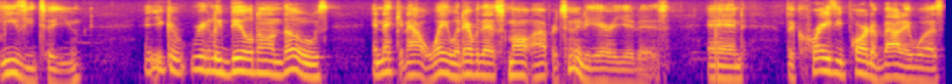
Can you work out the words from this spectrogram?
easy to you and you can really build on those and they can outweigh whatever that small opportunity area it is. And the crazy part about it was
